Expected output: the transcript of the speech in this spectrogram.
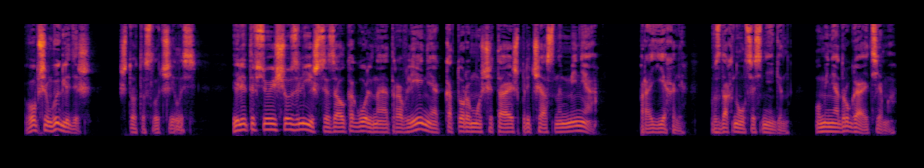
В общем, выглядишь. Что-то случилось? Или ты все еще злишься за алкогольное отравление, к которому считаешь причастным меня? Проехали. Вздохнулся Снегин. У меня другая тема.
